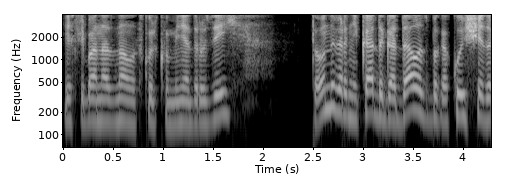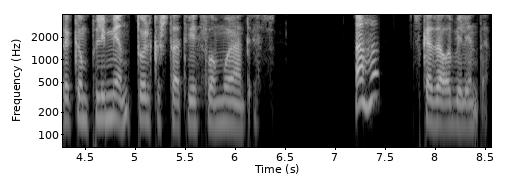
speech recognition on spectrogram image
Если бы она знала, сколько у меня друзей, то наверняка догадалась бы, какой щедрый комплимент только что ответила в мой адрес. «Ага», — сказала Белинда.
